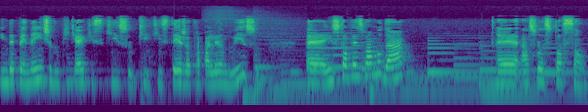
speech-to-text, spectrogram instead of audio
independente do que quer que, isso, que, que, esteja atrapalhando isso, é, isso talvez vá mudar é, a sua situação.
